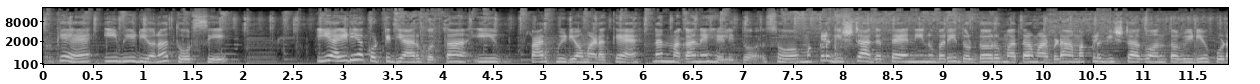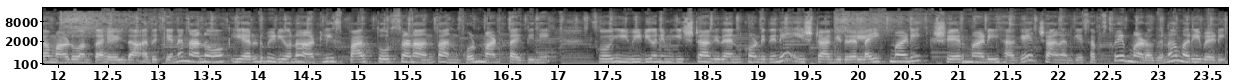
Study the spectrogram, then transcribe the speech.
ಅವ್ರಿಗೆ ಈ ವಿಡಿಯೋನ ತೋರಿಸಿ. ಈ ಐಡಿಯಾ ಕೊಟ್ಟಿದ್ದು ಯಾರು ಗೊತ್ತಾ? ಈ ಪಾರ್ಕ್ ವಿಡಿಯೋ ಮಾಡೋಕ್ಕೆ ನನ್ನ ಮಗನೇ ಹೇಳಿದ್ದು. ಸೊ ಮಕ್ಳಿಗೆ ಇಷ್ಟ ಆಗುತ್ತೆ, ನೀನು ಬರೀ ದೊಡ್ಡವ್ರಿಗೆ ಮಾತ್ರ ಮಾಡಬೇಡ ಮಕ್ಳಿಗೆ ಇಷ್ಟ ಆಗುವಂಥ ವಿಡಿಯೋ ಕೂಡ ಮಾಡು ಅಂತ ಹೇಳ್ದ. ಅದಕ್ಕೇ ನಾನು ಎರಡು ವಿಡಿಯೋನ ಅಟ್ಲೀಸ್ಟ್ ಪಾರ್ಕ್ ತೋರಿಸೋಣ ಅಂತ ಅಂದ್ಕೊಂಡು ಮಾಡ್ತಾ ಇದ್ದೀನಿ. ಸೊ ಈ ವಿಡಿಯೋ ನಿಮಗೆ ಇಷ್ಟ ಆಗಿದೆ ಅಂದ್ಕೊಂಡಿದ್ದೀನಿ ಇಷ್ಟ ಆಗಿದ್ರೆ ಲೈಕ್ ಮಾಡಿ ಶೇರ್ ಮಾಡಿ, ಹಾಗೆ ಚಾನಲ್ಗೆ ಸಬ್ಸ್ಕ್ರೈಬ್ ಮಾಡೋದನ್ನು ಮರಿಬೇಡಿ.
